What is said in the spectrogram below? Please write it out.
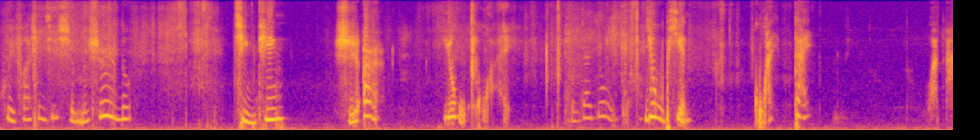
会发生些什么事儿呢？请听十二右拐。什么叫右拐？诱骗、拐带。晚安，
